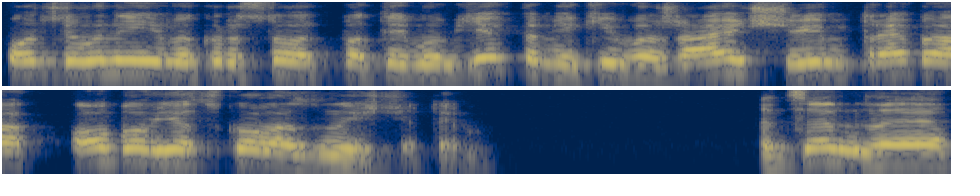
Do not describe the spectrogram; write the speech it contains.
Отже, вони її використовують по тим об'єктам, які вважають, що їм треба обов'язково знищити. Це не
